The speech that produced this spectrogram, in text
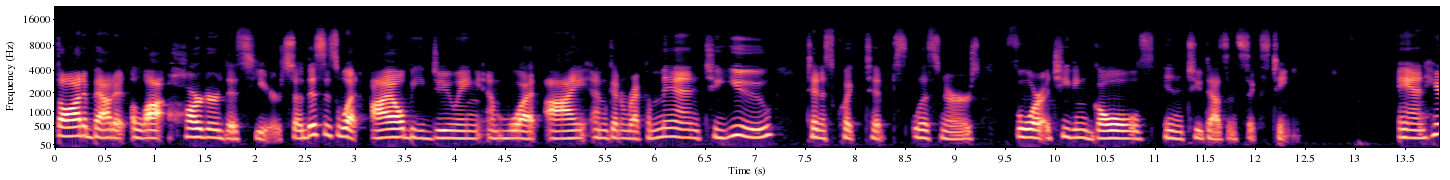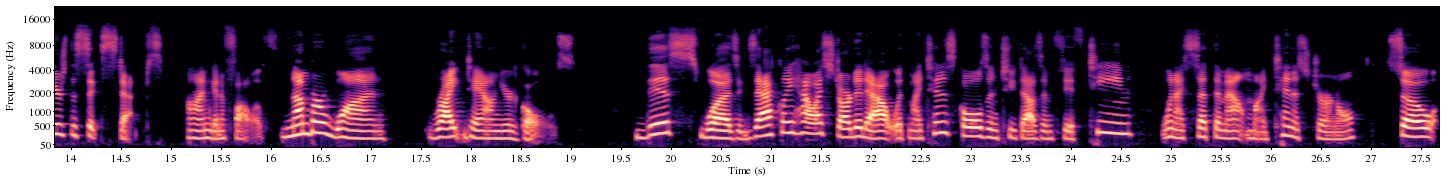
thought about it a lot harder this year. So, this is what I'll be doing and what I am going to recommend to you, Tennis Quick Tips listeners, for achieving goals in 2016. And here's the six steps I'm going to follow. Number one, write down your goals. This was exactly how I started out with my tennis goals in 2015 when I set them out in my tennis journal. So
